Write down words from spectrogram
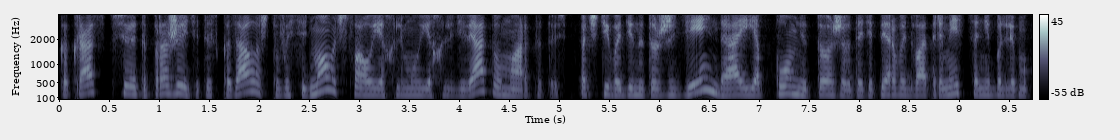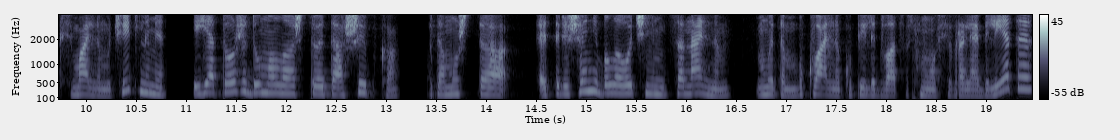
как раз все это прожить. И ты сказала, что вы 7 числа уехали, мы уехали 9 марта, то есть почти в один и тот же день, да, и я помню тоже вот эти первые 2-3 месяца, они были максимально мучительными, и я тоже думала, что это ошибка, потому что это решение было очень эмоциональным. Мы там буквально купили 28 февраля билеты,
